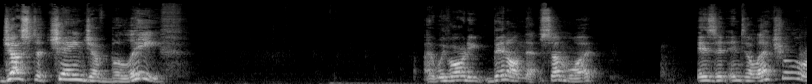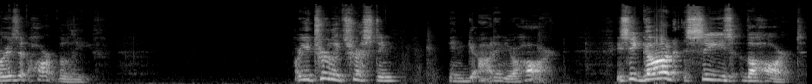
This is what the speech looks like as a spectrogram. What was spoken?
Just a change of belief. Uh, we've already been on that somewhat. Is it intellectual or is it heart belief? Are you truly trusting in God in your heart? You see, God sees the heart.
